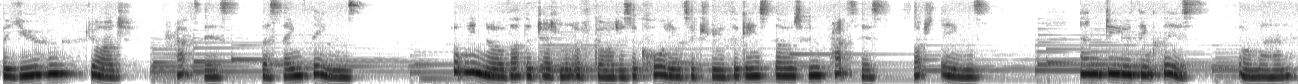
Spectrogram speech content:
For you who judge practice the same things. But we know that the judgment of God is according to truth against those who practice such things. And do you think this, O man,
